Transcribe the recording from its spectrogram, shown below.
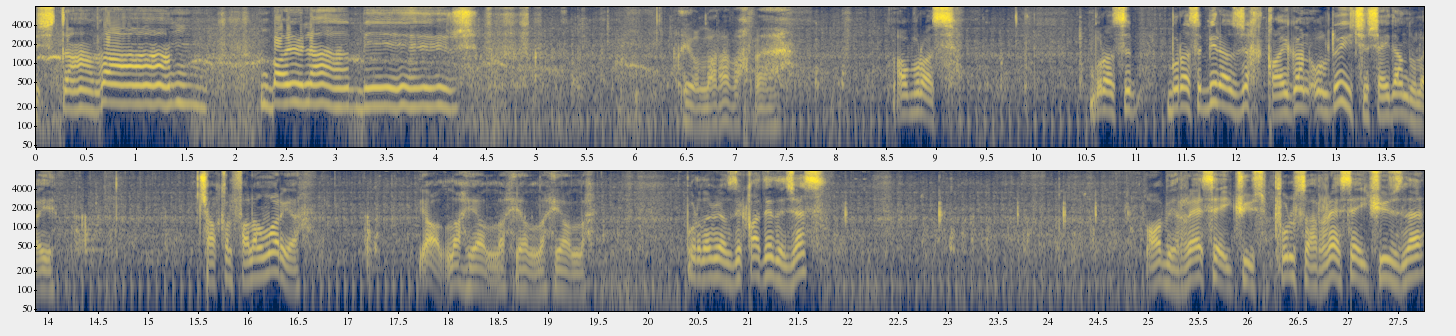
Ben böyle bir yollara bak be. Ha burası. Burası burası birazcık kaygan olduğu için şeyden dolayı. Çakıl falan var ya. Ya Allah ya Allah ya Allah ya Allah. Burada biraz dikkat edeceğiz. Abi RS200 Pulsar RS200 ile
